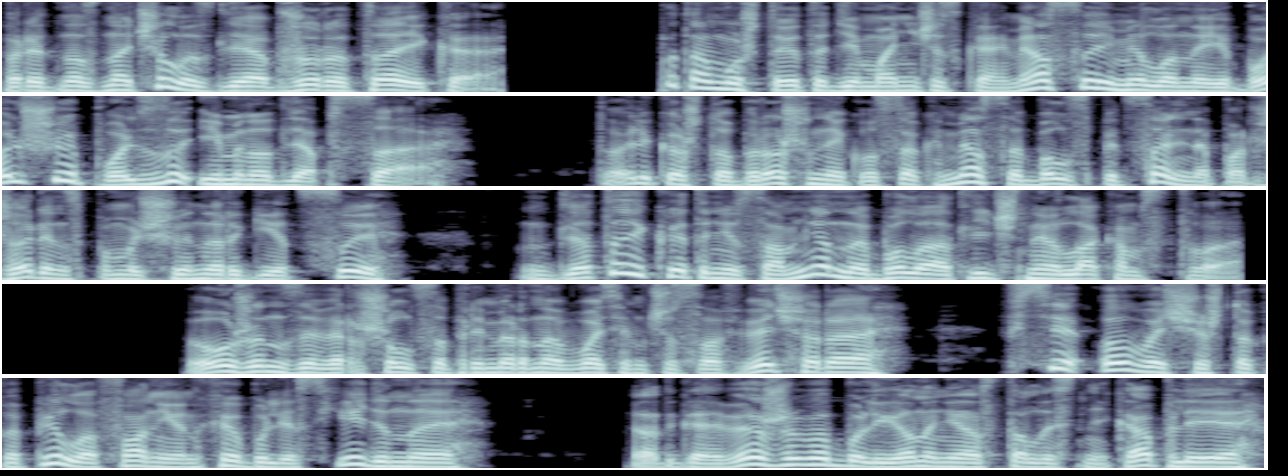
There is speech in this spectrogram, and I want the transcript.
предназначалась для обжора Тайка, потому что это демоническое мясо имело наибольшую пользу именно для пса. Только что брошенный кусок мяса был специально поджарен с помощью энергии Ци, для Тайка это, несомненно, было отличное лакомство. Ужин завершился примерно в 8 часов вечера. Все овощи, что купила Фан Юнхэ, были съедены. От говяжьего бульона не осталось ни капли.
